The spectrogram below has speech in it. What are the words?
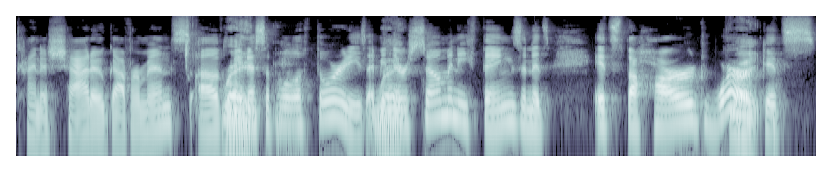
kind of shadow governments of Right. municipal authorities. I mean, Right. there's so many things, and it's it's the hard work. Right. It's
